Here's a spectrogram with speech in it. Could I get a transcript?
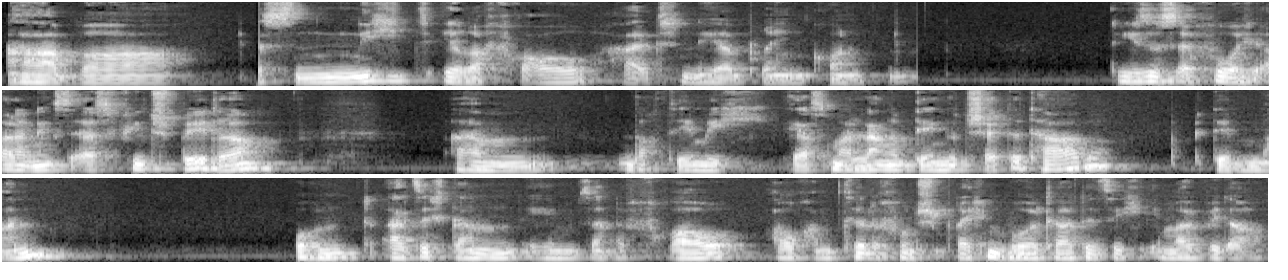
aber es nicht ihrer Frau halt näher bringen konnten. Dieses erfuhr ich allerdings erst viel später, ähm, nachdem ich erstmal lange mit denen gechattet habe, mit dem Mann. Und als ich dann eben seine Frau auch am Telefon sprechen wollte, hatte sich immer wieder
